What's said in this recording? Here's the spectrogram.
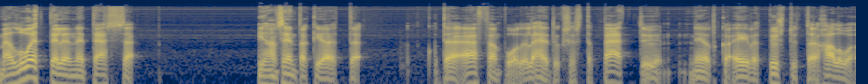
Mä luettelen ne tässä ihan sen takia, että kun tämä F-puoli lähetyksestä päättyy, ne, jotka eivät pysty tai halua,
